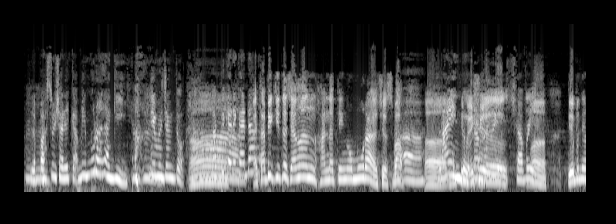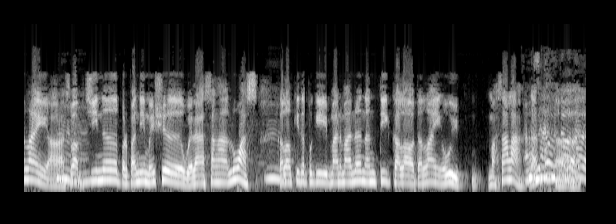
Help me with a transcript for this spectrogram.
hmm. lepas tu syarikat B murah lagi hmm. dia macam tu ah. tapi kadang-kadang eh, tapi kita jangan hanya tengok murah je sebab uh, uh, lain tu Malaysia coverage, coverage. Uh, dia punya lain uh, hmm. sebab China berbanding Malaysia wilayah sangat luas hmm. kalau kita pergi mana-mana nanti kalau ada lain ui masalah uh, kan? betul, betul. Uh,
